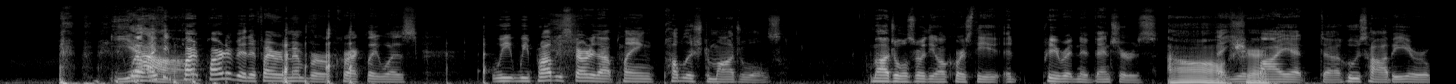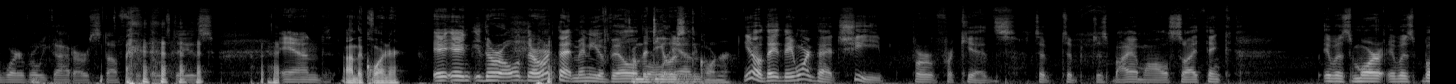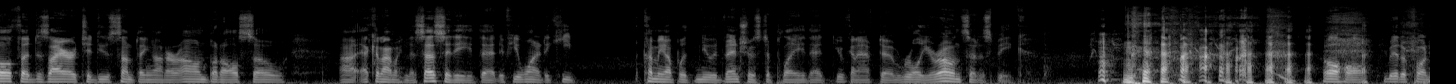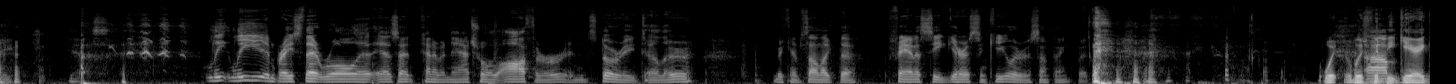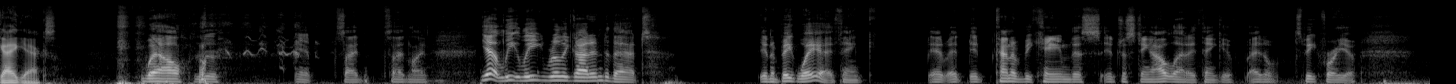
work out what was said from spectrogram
Yeah. Well, I think part part of it, if I remember correctly, was we we probably started out playing published modules. Modules were the, of course, the uh, pre-written adventures Oh, that you sure. would buy at uh, Who's Hobby or wherever we got our stuff those days. And On the corner. and and there are, there weren't that many available From the dealers at the corner. You know, they they weren't that cheap for for kids to to just buy them all. So I think it was more it was both a desire to do something on our own, but also uh, economic necessity that if you wanted to keep coming up with new adventures to play, that you're going to have to roll your own, so to speak. oh, bit of funny. Yes. Lee, Lee embraced that role as a kind of a natural author and storyteller, making him sound like the fantasy Garrison Keillor or something. But Which, which would be Um, Gary Gygax. well, ugh. yeah, side sideline. Yeah, Lee Lee really got into that in a big way. I think it it, it kind of became this interesting outlet. I think if I don't speak for you.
